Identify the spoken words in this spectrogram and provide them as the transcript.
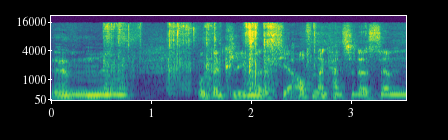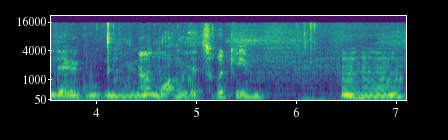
ähm, und dann kleben wir das hier auf und dann kannst du das dann der guten Luna morgen wieder zurückgeben. Mhm.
